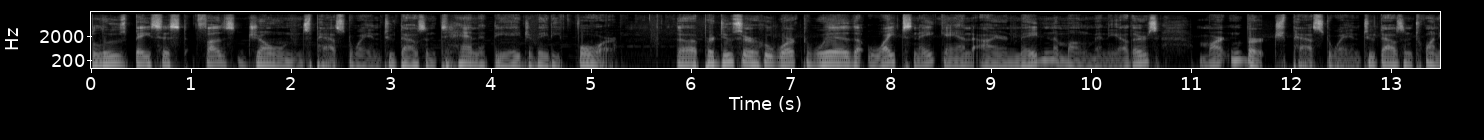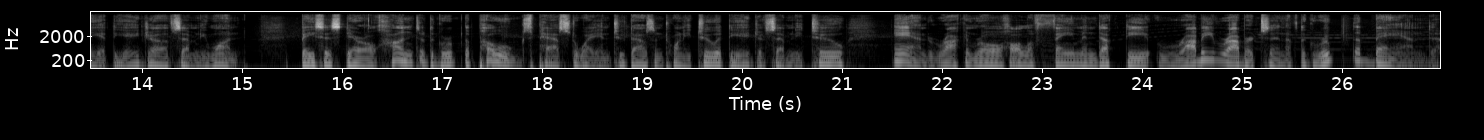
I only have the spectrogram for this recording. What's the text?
Blues bassist Fuzz Jones passed away in 2010 at the age of 84. The producer who worked with Whitesnake and Iron Maiden, among many others, Martin Birch, passed away in 2020 at the age of 71. Bassist Darryl Hunt of the group The Pogues passed away in 2022 at the age of 72. And Rock and Roll Hall of Fame inductee Robbie Robertson of the group The Band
